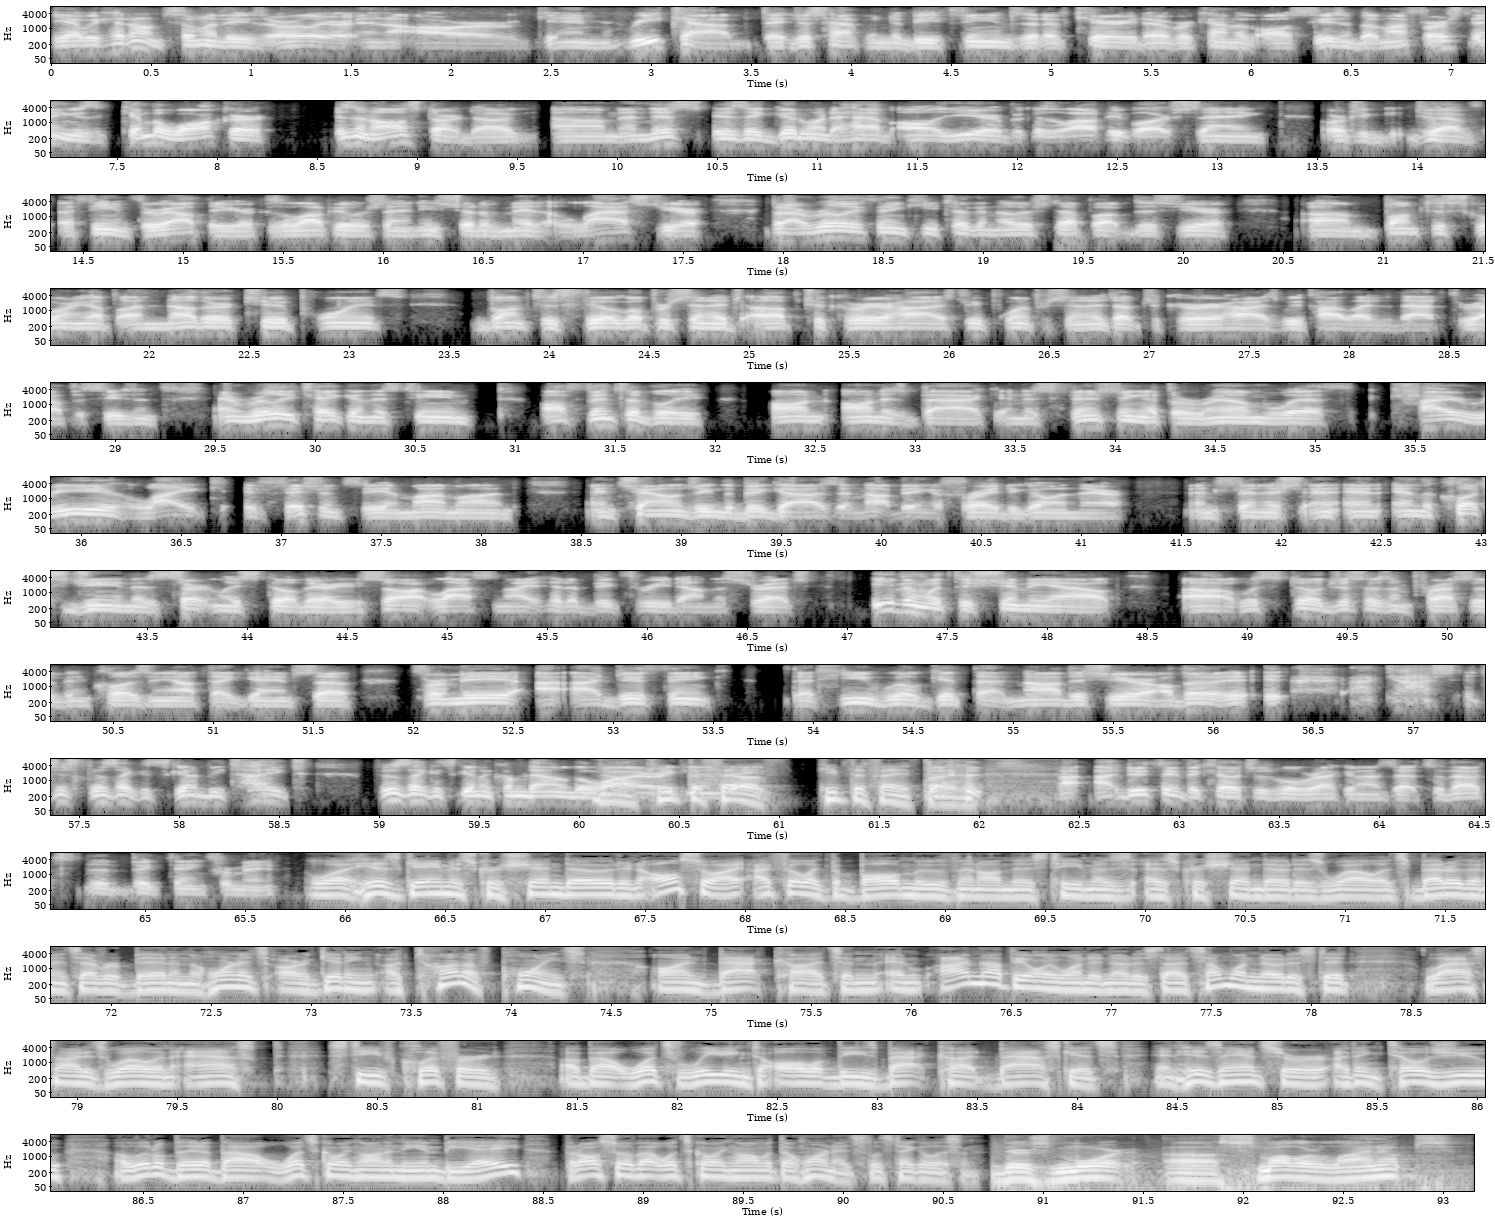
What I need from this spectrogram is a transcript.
Yeah, we hit on some of these earlier in our game recap. They just happen to be themes that have carried over kind of all season. But my first thing is Kemba Walker is an all star, Doug. Um, and this is a good one to have all year because a lot of people are saying, or to, to have a theme throughout the year, because a lot of people are saying he should have made it last year. But I really think he took another step up this year, um, bumped his scoring up another two points bumped his field goal percentage up to career highs, three point percentage up to career highs. We've highlighted that throughout the season and really taken this team offensively on on his back and is finishing at the rim with Kyrie like efficiency in my mind and challenging the big guys and not being afraid to go in there and finish and, and and the clutch gene is certainly still there. You saw it last night hit a big three down the stretch even with the shimmy out uh, was still just as impressive in closing out that game. So for me, I, I do think that he will get that nod this year. Although it, it ah, gosh, it just feels like it's going to be tight. Feels like it's going to come down to the no, wire. Keep the faith. Keep the faith, David. I, I, do think the coaches will recognize that. So that's the big thing for me. Well, his game is crescendoed, and also I, I feel like the ball movement on this team is as crescendoed as well. It's better than it's ever been, and the Hornets are getting a ton of points on back cuts. And and I'm not the only one to notice that. Someone noticed it last night as well and asked Steve Clifford about what's leading to all of these back cut baskets, and his answer I think tells you a little bit about what's going on in the NBA, but also about what's going on with the Hornets. Let's take a listen. There's more uh, smaller lineups,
